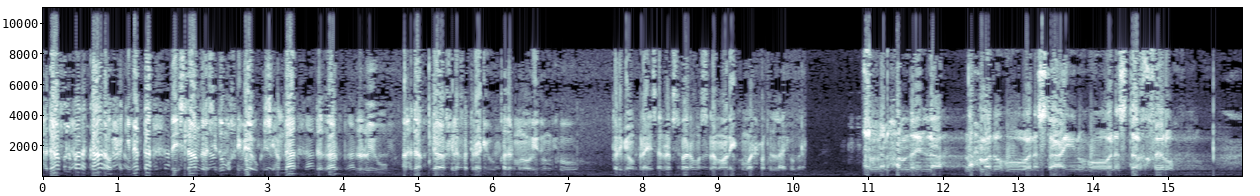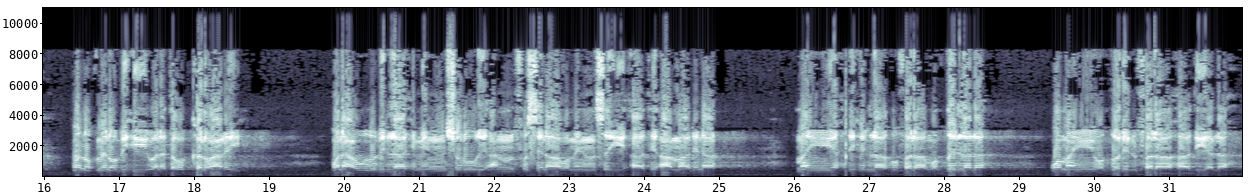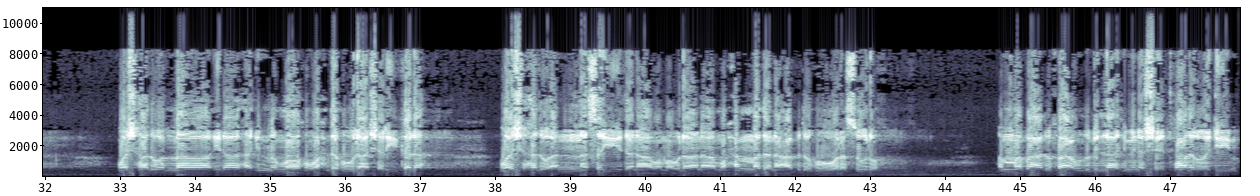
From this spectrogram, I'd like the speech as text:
اهدافو لپاره کار او حاکمیت ته د اسلام د رسېدو مخنیوی وکړي چې همدا د غرب له لویو اهدافو دي. د خلافت راډیو قدرمنو اورېدونکو تر بیا مو پر احسان رب سپارم. السلام علیکم ورحمة الله وبرکاته. إن الحمد لله نحمده ونستعينه ونستغفره ونؤمن به ونتوكل عليه ونعوذ بالله من شرور أنفسنا ومن سيئات أعمالنا من يهده الله فلا مضل له ومن يضلل فلا هادي له واشهد أن لا إله إلا الله وحده لا شريك له واشهد أن سيدنا ومولانا محمدا عبده ورسوله أما بعد فأعوذ بالله من الشيطان الرجيم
